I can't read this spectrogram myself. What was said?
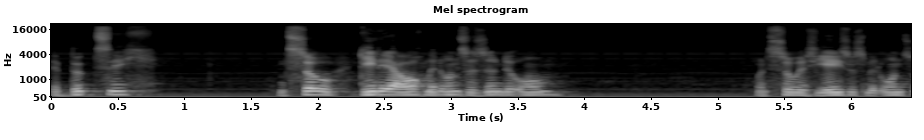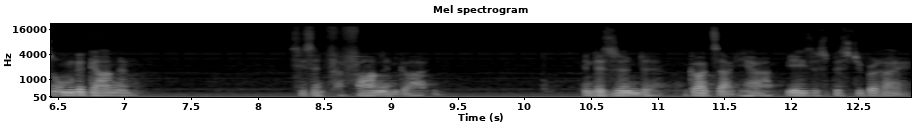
Er bückt sich und so geht er auch mit unserer Sünde um. Und so ist Jesus mit uns umgegangen. Sie sind verfangen, Gott, in der Sünde. Und Gott sagt, ja, Jesus, bist du bereit?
